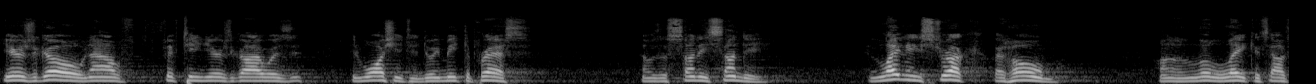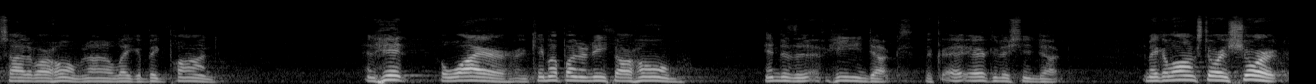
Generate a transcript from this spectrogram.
Years ago, now 15 years ago, I was in Washington doing Meet the Press. It was a sunny Sunday. Lightning struck at home on a little lake that's outside of our home, not a lake, a big pond, and hit a wire and came up underneath our home into the heating ducts, the air conditioning duct. To make a long story short,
